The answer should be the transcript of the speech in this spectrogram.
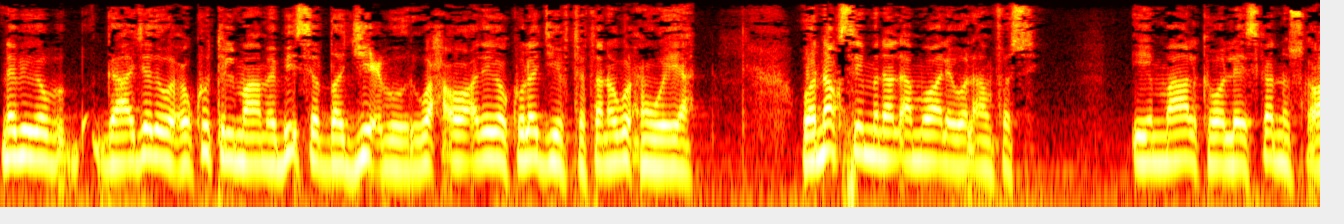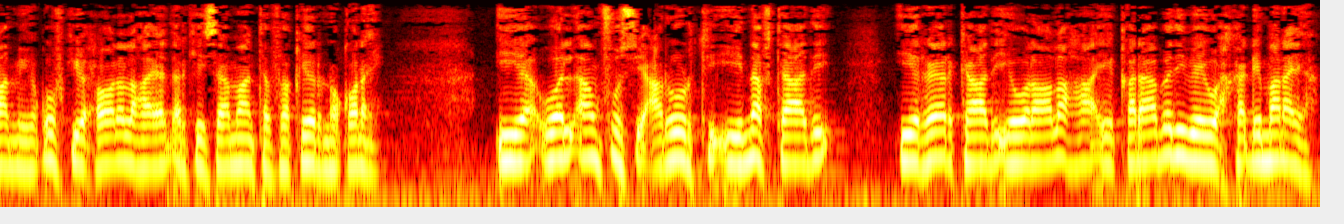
Nabiga gaajada wuxuu ku tilmaamay bisa dajiic buu iri wax oo adiga kula jiifta tan ugu xun weeyaan. Wa naqsi min alamwaali waalanfusi iyo maalkoo layska nusqaamiyo qofkii xoolo lahaa ayaad maanta faqiir noqonay. Iyo walanfusi caruurtii iyo naftaadii iyo reerkaadi iyo walaalaha iyo qaraabadii bay wax ka dhimanayaan.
